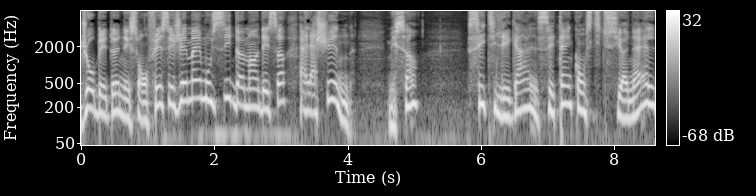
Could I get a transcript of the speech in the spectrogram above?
Joe Biden et son fils, et j'ai même aussi demandé ça à la Chine. Mais ça, c'est illégal, c'est inconstitutionnel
